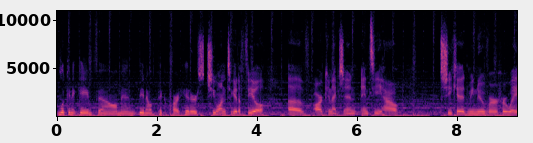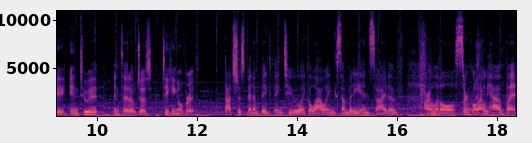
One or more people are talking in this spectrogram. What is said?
looking at game film and being able to pick apart hitters. She wanted to get a feel of our connection and see how she could maneuver her way into it instead of just taking over it that's just been a big thing too, like allowing somebody inside of our little circle that we have. But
